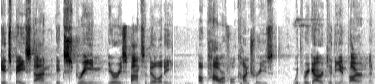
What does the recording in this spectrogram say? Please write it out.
It's based on extreme irresponsibility of powerful countries with regard to the environment.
